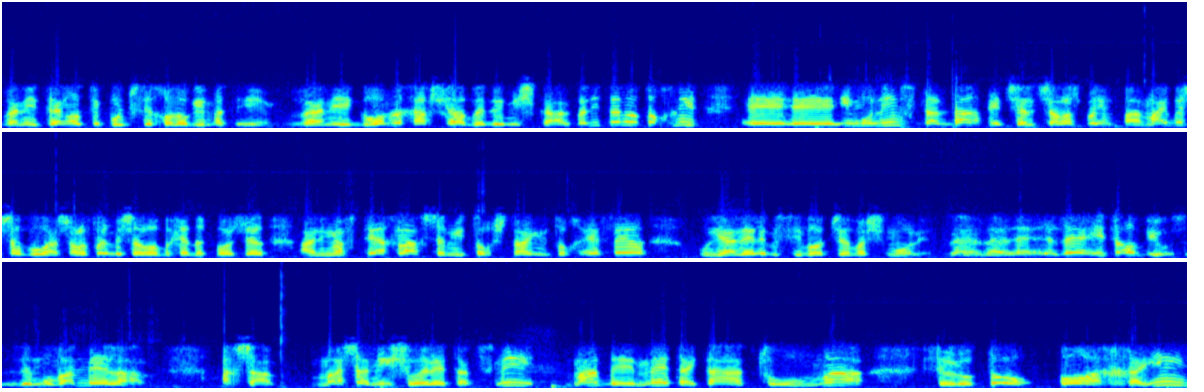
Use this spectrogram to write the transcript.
ואני אתן לו טיפול פסיכולוגי מתאים, ואני אגרום לכך שיעבד במשקל, ואני אתן לו תוכנית אה, אה, אימונים סטנדרטית של שלוש פעמים, פעמיים בשבוע, שלוש פעמים בשבוע בחדר כושר, אני מבטיח לך שמתוך שתיים מתוך עשר, הוא יעלה לי בסביבות שבע שמונה. זה, זה, זה, it's obvious, זה מובן מאליו. עכשיו, מה שאני שואל את עצמי, מה באמת הייתה התרומה של אותו אורח חיים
